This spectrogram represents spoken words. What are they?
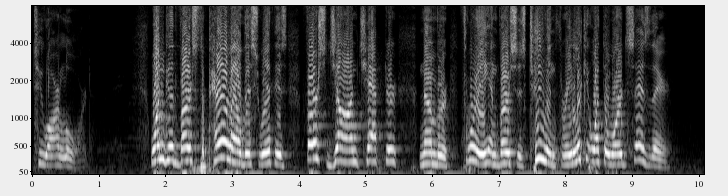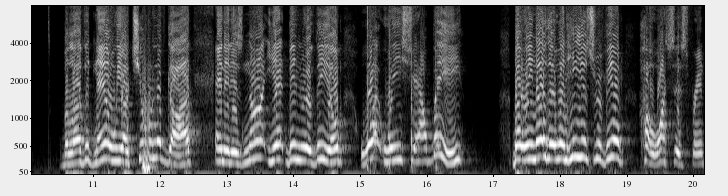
to our Lord. One good verse to parallel this with is 1 John chapter number 3 and verses 2 and 3. Look at what the word says there. Beloved, now we are children of God, and it has not yet been revealed what we shall be. But we know that when He is revealed, oh, watch this, friend,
